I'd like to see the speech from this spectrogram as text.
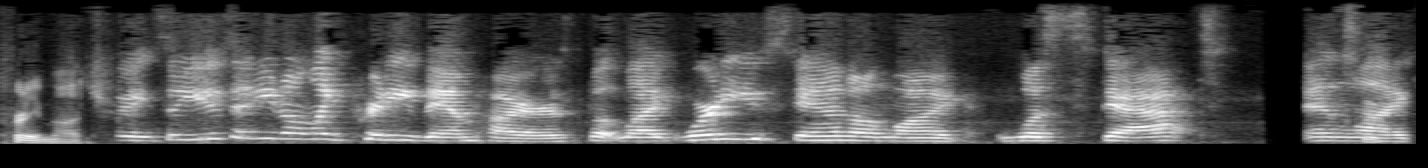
Pretty much. Wait, so you said you don't like pretty vampires, but like, where do you stand on like Lestat and like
